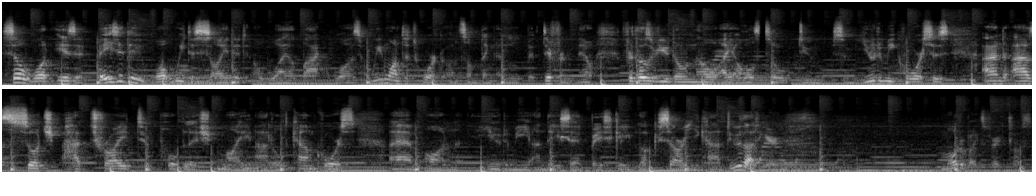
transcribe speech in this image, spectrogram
So what is it? Basically what we decided a while back was we wanted to work on something a little bit different. Now for those of you who don't know I also do some Udemy courses and as such had tried to publish my adult cam course um, on Udemy and they said basically look sorry you can't do that here motorbike's very close.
